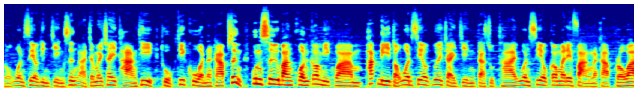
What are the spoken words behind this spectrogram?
ของอ้วนเซี่ยวจริงๆ ซึ่งอาจจะไม่ใช่ทางที่ถูกที่ควรนะครับซึ่งกุนซือบางคนก็มีความพักดีต่ออ้วนเซี่ยวด้วยใจจริง แต่สุดท้ายอ้วนเซี่ยวก็ไม่ได้ฟังนะครับ เพราะว่า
